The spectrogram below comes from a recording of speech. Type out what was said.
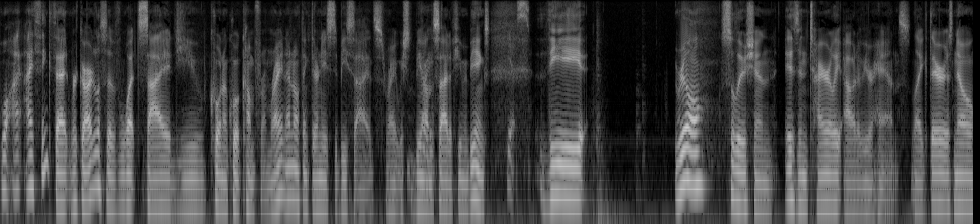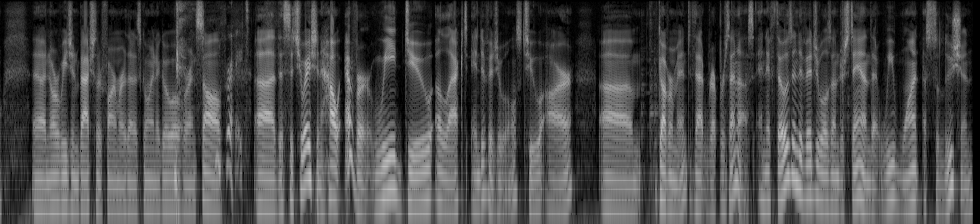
Well, I, I think that regardless of what side you quote unquote come from, right? I don't think there needs to be sides, right? We should be on the side of human beings. Yes. The real solution is entirely out of your hands. Like there is no uh, Norwegian bachelor farmer that is going to go over and solve Right. uh, the situation. However, we do elect individuals to our um, government that represent us, and if those individuals understand that we want a solution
